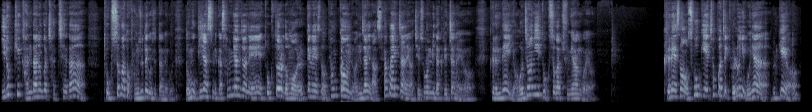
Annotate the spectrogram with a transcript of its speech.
이렇게 간다는 것 자체가 독서가 더 강조되고 있었다는 거예요. 너무 웃기지 않습니까? 3년 전에 독서를 너무 어렵게 내서 평가원 원장이 나와서 사과했잖아요. 죄송합니다. 그랬잖아요. 그런데 여전히 독서가 중요한 거예요. 그래서 소기의 첫 번째 결론이 뭐냐? 볼게요.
